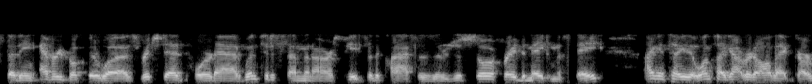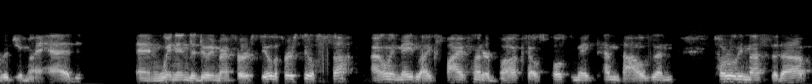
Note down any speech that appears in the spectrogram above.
studying every book there was, Rich Dad Poor Dad, went to the seminars, paid for the classes, and was just so afraid to make a mistake. I can tell you that once I got rid of all that garbage in my head and went into doing my first deal. The first deal sucked. I only made like 500 bucks. I was supposed to make 10,000. Totally messed it up.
